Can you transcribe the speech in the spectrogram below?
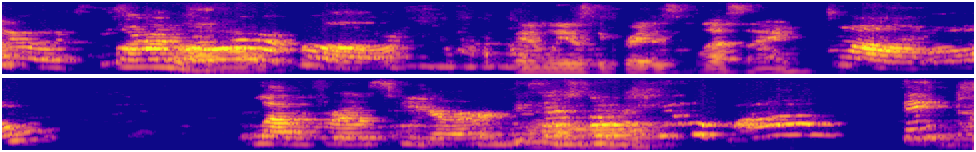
cute. These are adorable. Family is the greatest blessing. Oh, love throws here. These are so cute, Mom. Thank you.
